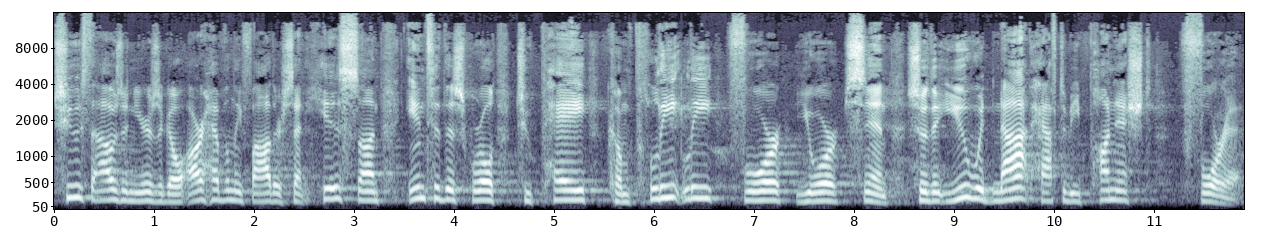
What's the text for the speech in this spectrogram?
2,000 years ago, our Heavenly Father sent His Son into this world to pay completely for your sin so that you would not have to be punished for it.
